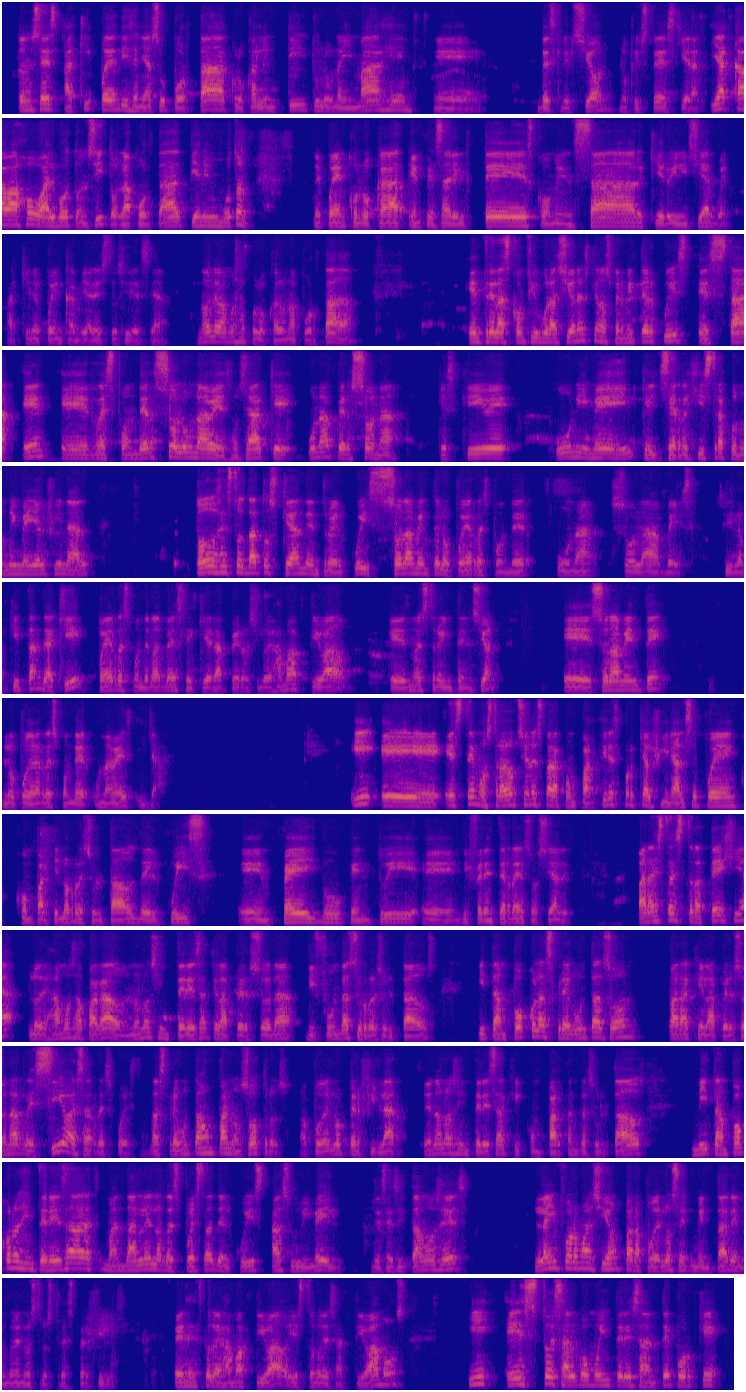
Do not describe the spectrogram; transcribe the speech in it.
Entonces, aquí pueden diseñar su portada, colocarle un título, una imagen, eh, descripción, lo que ustedes quieran. Y acá abajo va el botoncito. La portada tiene un botón. Le pueden colocar empezar el test, comenzar, quiero iniciar. Bueno, aquí le pueden cambiar esto si desean. No le vamos a colocar una portada. Entre las configuraciones que nos permite el quiz está en eh, responder solo una vez. O sea que una persona que escribe un email, que se registra con un email al final, todos estos datos quedan dentro del quiz. Solamente lo puede responder una sola vez. Si lo quitan de aquí, puede responder las veces que quiera, pero si lo dejamos activado, que es nuestra intención, eh, solamente lo podrá responder una vez y ya. Y eh, este mostrar opciones para compartir es porque al final se pueden compartir los resultados del quiz en Facebook, en Twitter, en diferentes redes sociales. Para esta estrategia lo dejamos apagado. No nos interesa que la persona difunda sus resultados y tampoco las preguntas son para que la persona reciba esa respuesta. Las preguntas son para nosotros, para poderlo perfilar. Entonces no nos interesa que compartan resultados, ni tampoco nos interesa mandarle las respuestas del quiz a su email. Necesitamos es la información para poderlo segmentar en uno de nuestros tres perfiles. Entonces esto lo dejamos activado y esto lo desactivamos. Y esto es algo muy interesante porque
